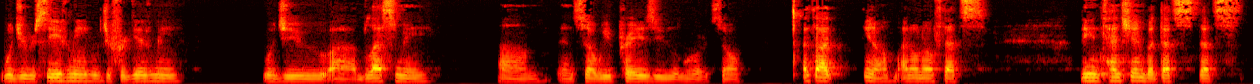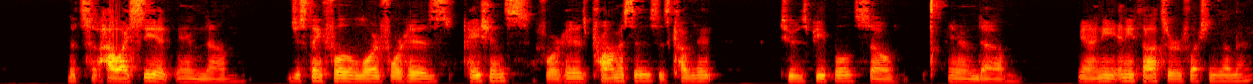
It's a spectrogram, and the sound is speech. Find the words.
would you receive me? Would you forgive me? Would you uh, bless me? Um, and so we praise you the lord. So i thought you know i don't know if that's the intention but that's that's that's how i see it. And um, just thankful to the lord for his patience for his promises his covenant to his people. So, and um, yeah, any any thoughts or reflections on that?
